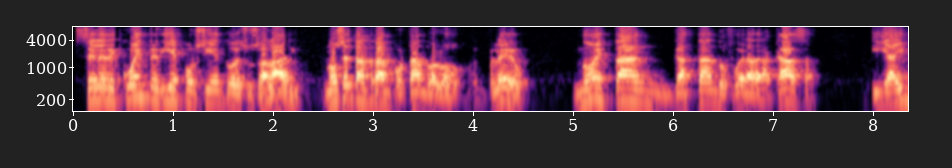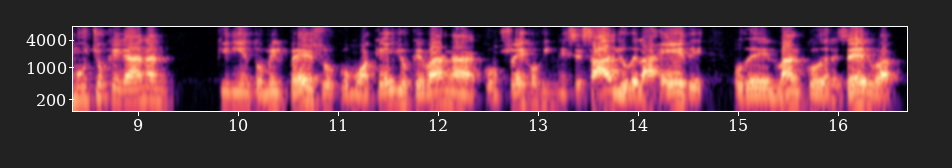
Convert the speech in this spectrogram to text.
se le descuente 10% de su salario. No se están transportando a los empleos, no están gastando fuera de la casa. Y hay muchos que ganan 500 mil pesos, como aquellos que van a consejos innecesarios de la GEDE o del Banco de Reserva,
